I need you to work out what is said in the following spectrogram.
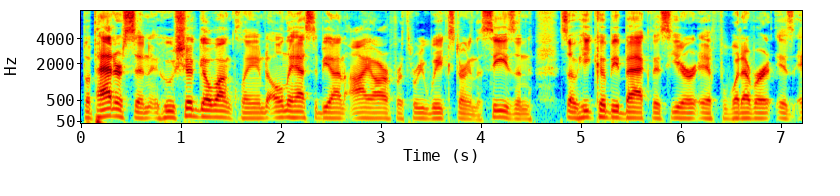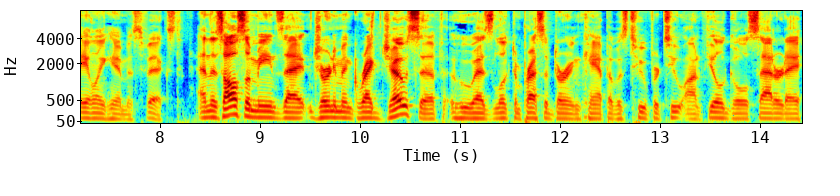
But Patterson, who should go unclaimed, only has to be on IR for three weeks during the season, so he could be back this year if whatever is ailing him is fixed. And this also means that journeyman Greg Joseph, who has looked impressive during camp, it was two for two on field goals Saturday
